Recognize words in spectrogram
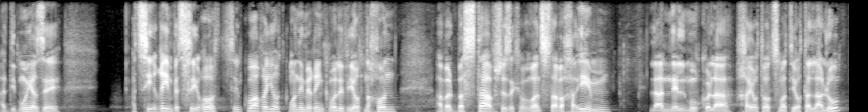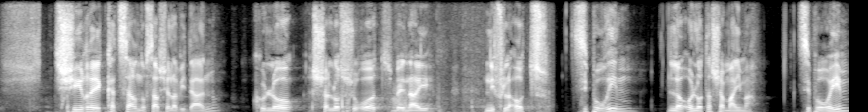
הדימוי הזה, הצעירים וצעירות הם כמו אריות, כמו נמרים, כמו לביאות, נכון? אבל בסתיו, שזה כמובן סתיו החיים, לאן נעלמו כל החיות העוצמתיות הללו? שיר אה, קצר נוסף של אבידן, כולו שלוש שורות, בעיניי נפלאות. ציפורים לא עולות השמיימה. ציפורים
